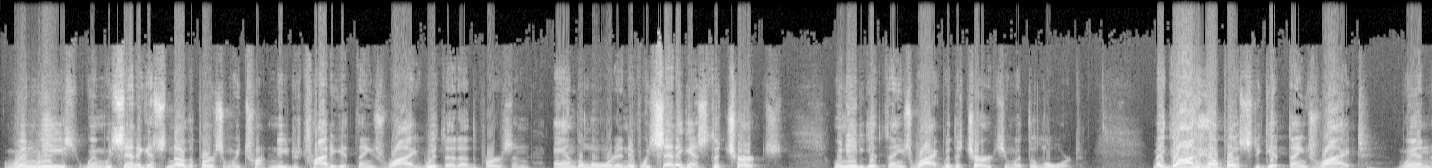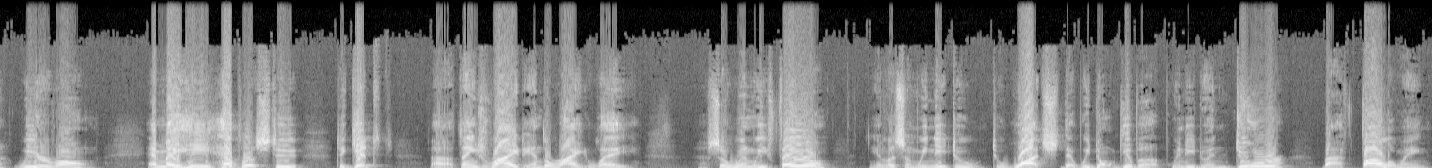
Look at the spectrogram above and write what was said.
when we when we sin against another person, we need to try to get things right with that other person and the Lord. And if we sin against the church, we need to get things right with the church and with the Lord. May God help us to get things right when we are wrong. And may He help us to, to get uh, things right in the right way. So when we fail, know, listen, we need to, to watch that we don't give up. We need to endure by following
